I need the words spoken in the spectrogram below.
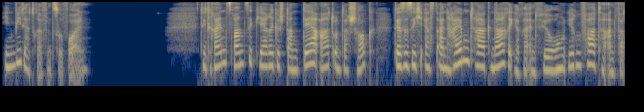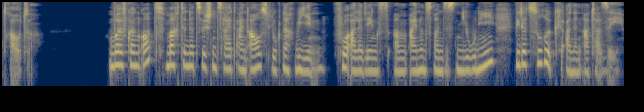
ihn wieder treffen zu wollen. Die 23-Jährige stand derart unter Schock, dass sie sich erst einen halben Tag nach ihrer Entführung ihrem Vater anvertraute. Wolfgang Ott machte in der Zwischenzeit einen Ausflug nach Wien, fuhr allerdings am 21. Juni wieder zurück an den Attersee.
